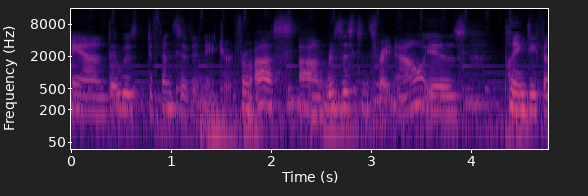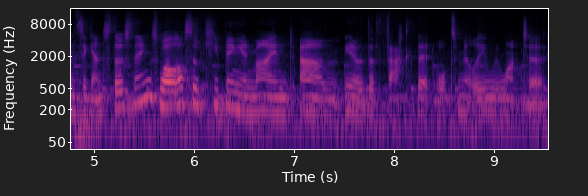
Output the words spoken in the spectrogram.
and it was defensive in nature. From us, um, resistance right now is playing defense against those things while also keeping in mind um, you know the fact that ultimately we want to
